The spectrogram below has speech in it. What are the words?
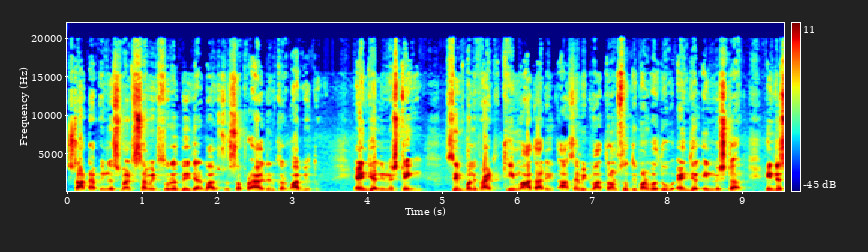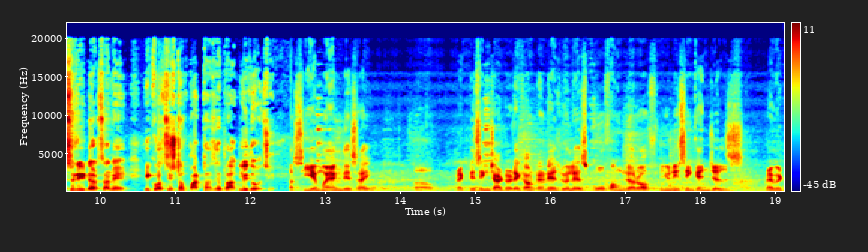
સ્ટાર્ટઅપ ઇન્વેસ્ટમેન્ટ સમિટ સુરત બે હજાર બાવીસનું સફળ આયોજન કરવામાં આવ્યું હતું. એન્જલ ઇન્વેસ્ટિંગ સિમ્પલિફાઈડ થીમ આધારિત આ સમિટમાં ત્રણસોથી પણ વધુ એન્જલ ઇન્વેસ્ટર ઇન્ડસ્ટ્રી લીડર્સ અને ઇકોસિસ્ટમ પાર્ટનર્સે ભાગ લીધો છે CA Mayank Desai practising chartered accountant as well as co founder of Unisync angels private?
